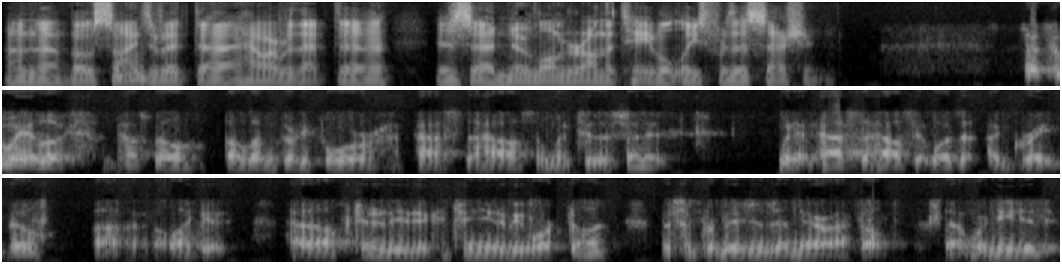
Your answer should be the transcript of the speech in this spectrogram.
on uh, both sides mm-hmm. of it. Uh, however, that is no longer on the table, at least for this session. That's the way it looks. House Bill 1134 passed the House and went to the Senate. When it passed the House, it wasn't a great bill. I felt like it had an opportunity to continue to be worked on. There's some provisions in there I felt that were needed,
